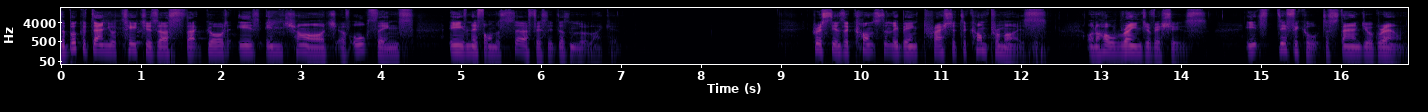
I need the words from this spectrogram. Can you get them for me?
the book of Daniel teaches us that God is in charge of all things, even if on the surface it doesn't look like it. Christians are constantly being pressured to compromise on a whole range of issues. It's difficult to stand your ground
